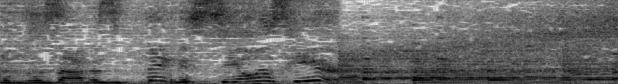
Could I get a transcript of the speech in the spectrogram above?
The Lazada's biggest sale is here.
